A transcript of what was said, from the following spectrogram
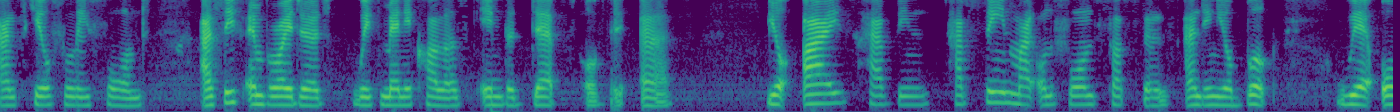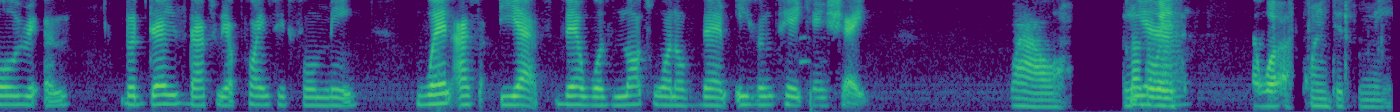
and skillfully formed, as if embroidered with many colors in the depths of the earth. Your eyes have been have seen my unformed substance, and in your book were all written the days that were appointed for me, when as yet there was not one of them even taking shape. Wow. I love Yeah. the ways that were appointed for me.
